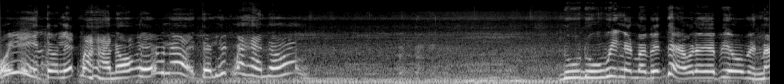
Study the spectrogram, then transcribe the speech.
อุ้ยตัวเล็กมาหาน้องแล้วนะตัวเล็กมาหาน้อง ดูดูวิ่งกันมาเป็นแถวเลยอะพี่โอมเห็นไหม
